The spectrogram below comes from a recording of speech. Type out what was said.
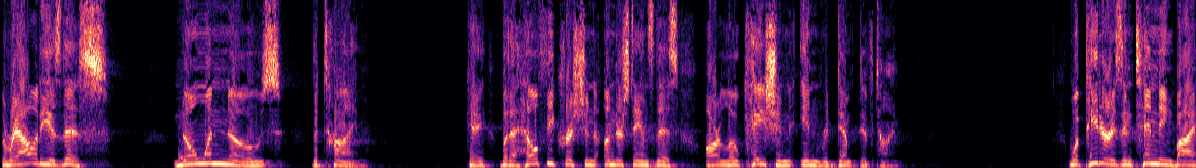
The reality is this no one knows the time. Okay? But a healthy Christian understands this our location in redemptive time. What Peter is intending by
